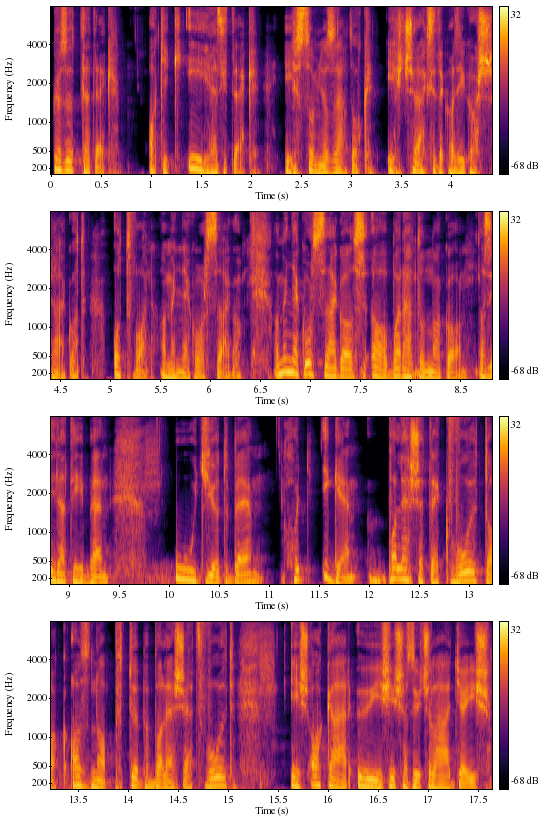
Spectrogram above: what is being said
Közöttetek akik éhezitek, és szomjazátok, és cselekszitek az igazságot. Ott van a mennyek országa. A mennyek országa az a barátomnak a, az életében úgy jött be, hogy igen, balesetek voltak, aznap több baleset volt, és akár ő is, és az ő családja is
